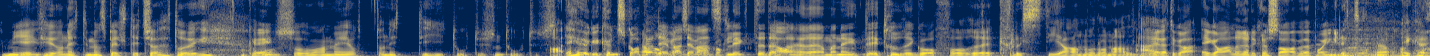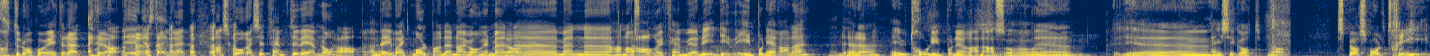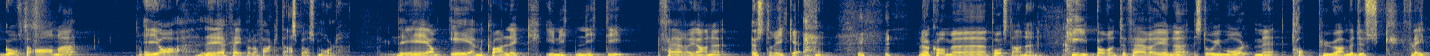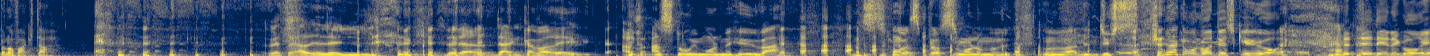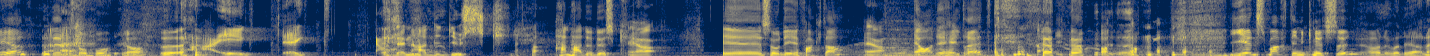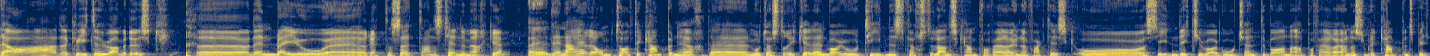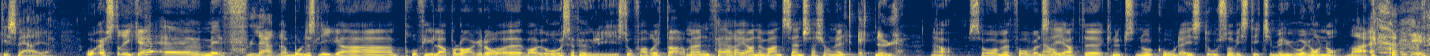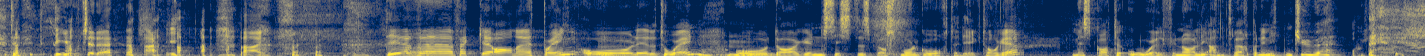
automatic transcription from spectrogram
med i 94, men spilte ikke, tror jeg. Okay. Og så var han med i 98, 2002 2000. Ja, det er høye kunnskap Ja, det, var, det er vanskelig, dette Ja. her, er, men jeg, jeg tror jeg går for eh, Cristiano Ronaldo. Nei, vet du hva? Jeg har allerede kryssa av poenget ditt. Ja, okay. Jeg hørte du var på vei til den. Ja. det, det stemmer. Han skåra i sitt femte VM nå. Han ble bare ett mål på han denne gangen, men, eh, men eh, han har skåra i fem VM. Det, er imponerende. Det er det. Det er utrolig imponerende, altså. Det, det er helt sikkert. Ja. Spørsmål tre går til Arne. Ja, det er fleip eller fakta-spørsmål. Det er om EM-kvalik i 1990. Færøyene Østerrike. Nå kommer påstanden. Keeperen til Færøyene sto i mål med topphua med dusk. Fleip eller fakta? Vet du, det, der, den kan være altså, Han sto i mål med hua, men så var spørsmålet om, om hun hadde dusk. Hun var dusk i huet. Det det er det det går i her. Det er det det står på. Ja. Nei, jeg, jeg ja, Den hadde dusk. Han hadde dusk, Ja. eh, så det er fakta. Ja. Ja, det er helt rett. Jens Martin Knutsen Ja, det var det han ja, han hadde hvite hua med dusk. Eh, Den ble jo eh, rett og slett hans kjennemerke. Eh, Denne her omtalte kampen her den mot Østerrike den var jo tidenes første landskamp for Færøyene. faktisk. Og siden det ikke var godkjente baner på Færøyene, så ble kampen spilt i Sverige. Og Østerrike, eh, med flere Bundesliga-profiler på laget da, eh, var jo selvfølgelig storfavoritter, men Færøyene vant sensasjonelt 1-0. Ja, så vi får vel si at eh, Knutsen og co. de sto så visst ikke med hua i hånda. Nei. Nei, de, de, de gjorde ikke det. Nei. Nei. Der eh, fikk Arne et poeng og leder 2-1. Og dagens siste spørsmål går til deg, Torgeir. Vi skal til OL-finalen i Antwerpen i 1920.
